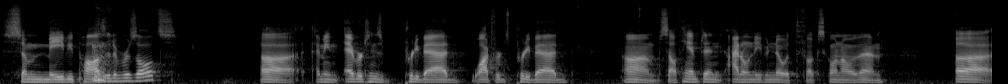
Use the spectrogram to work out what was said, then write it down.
some maybe positive results. Uh, I mean, Everton's pretty bad. Watford's pretty bad. Um, Southampton, I don't even know what the fuck's going on with them. Uh,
